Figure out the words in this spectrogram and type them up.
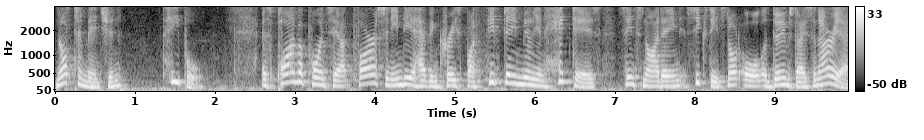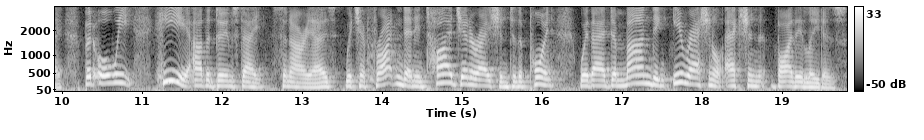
not to mention people. As Plimer points out, forests in India have increased by 15 million hectares since 1960. It's not all a doomsday scenario. But all we hear are the doomsday scenarios, which have frightened an entire generation to the point where they are demanding irrational action by their leaders.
